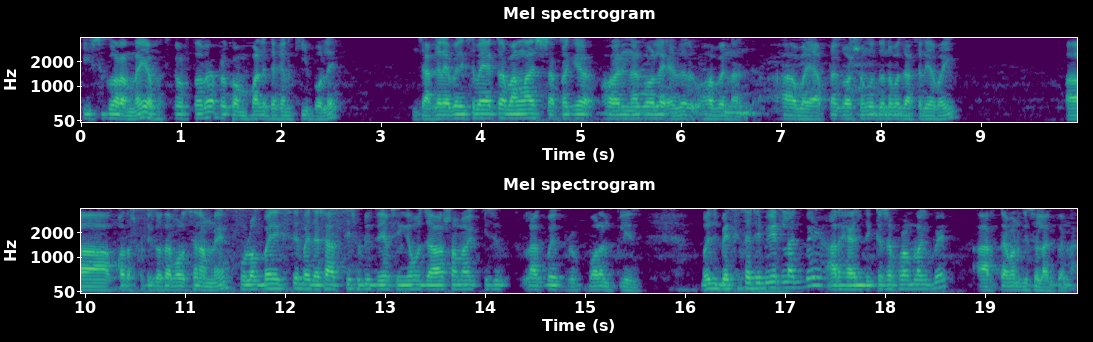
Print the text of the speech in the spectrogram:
কিছু করার নাই, অপেক্ষা করতে হবে। আপনার কোম্পানি দেখেন কি বলে। জাকারিয়া ভাই লিখছে, ভাই, একটা বাংলাদেশ আপনাকে হয়রানি না করলে এদের হবে না। হ্যাঁ ভাই, আপনাকে অসংখ্য ধন্যবাদ জাকারিয়া ভাই। কথা সঠিক কথা বলছেন আপনি। পুলক ভাই লিখছে ভাই দেশে আসছি ছুটি দিয়ে সিঙ্গাপুর যাওয়ার সময় কিছু লাগবে, বলেন প্লিজ বলছি ভ্যাকসিন সার্টিফিকেট লাগবে আর হেলথ ডিক্টেশন ফর্ম লাগবে আর তেমন কিছু লাগবে না।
